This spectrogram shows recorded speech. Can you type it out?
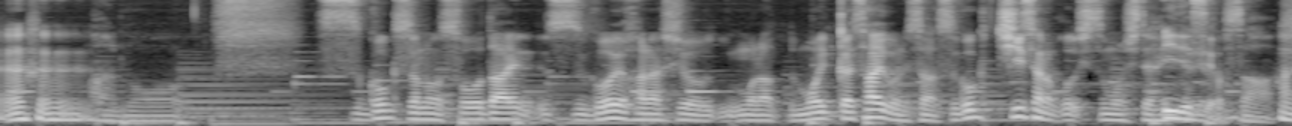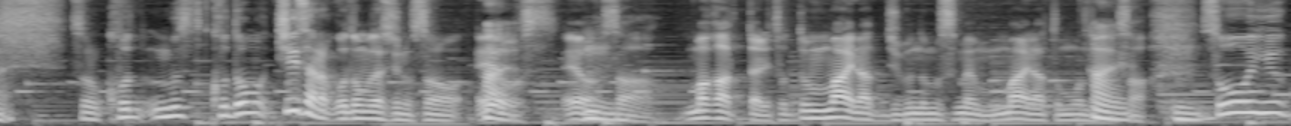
あのすごくその壮大すごい話をもらってもう一回最後にさすごく小さなこ質問していいですよ。さ、はい、その子む子供小さな子供たちのその絵を,、はい。絵をさ、うまかったりとってもうまいな自分の娘もうまいなと思うんだけどさ、はい。うん。そういう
